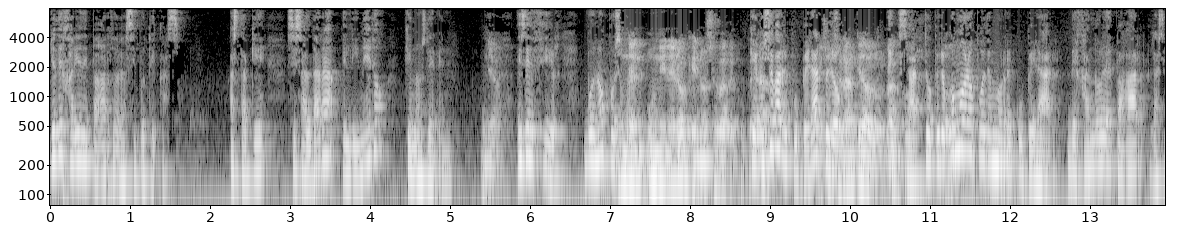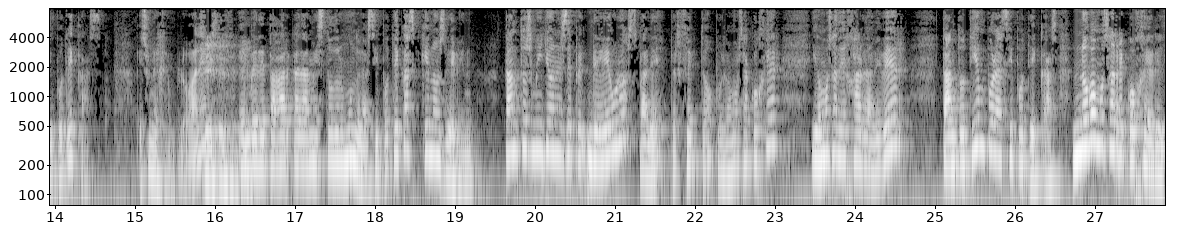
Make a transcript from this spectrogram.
Yo dejaría de pagar todas las hipotecas hasta que se saldara el dinero que nos deben. ya. Es decir, bueno, pues un, din- un dinero que no se va a recuperar. que no se va a recuperar, Eso pero se le han quedado los bancos. exacto, pero Todo. ¿cómo lo podemos recuperar? Dejándole de pagar las hipotecas. Es un ejemplo, ¿vale? Sí, sí, sí. en vez de pagar cada mes todo el mundo las hipotecas, ¿qué nos deben? Tantos millones de, de euros, vale, perfecto, pues vamos a coger y vamos a dejar de deber tanto tiempo las hipotecas. No vamos a recoger el-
